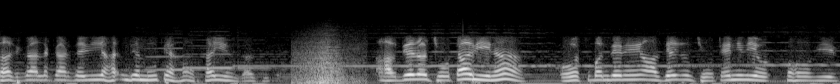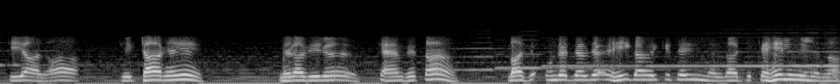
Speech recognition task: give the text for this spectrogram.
ਬਸ ਗੱਲ ਕਰਦੇ ਵੀ ਉਹਦੇ ਮੂੰਹ ਤੇ ਹਾਸਾ ਹੀ ਹੁੰਦਾ ਸੀ। ਆਪਦੇ ਤੋਂ ਛੋਟਾ ਵੀ ਨਾ, ਉਸ ਬੰਦੇ ਨੇ ਆਪਦੇ ਤੋਂ ਛੋਟੇ ਨਹੀਂ ਵੀ ਉਹ ਉਹ ਵੀਰ ਕੀ ਹਾਲ ਆ ਠੀਕ ਠਾਕ ਹੈ ਮੇਰਾ ਵੀਰ ਕੈਮ ਸੇ ਬਸ ਉਹਦੇ ਦਿਲ 'ਚ ਇਹੀ ਗੱਲ ਕਿਤੇ ਨਹੀਂ ਮਿਲਦਾ ਜੇ ਕਿਸੇ ਨੂੰ ਮਿਲਣਾ।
